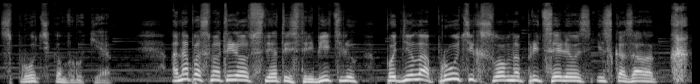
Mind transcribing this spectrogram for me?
с прутиком в руке. Она посмотрела вслед истребителю, подняла прутик, словно прицеливаясь, и сказала «Кх!».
